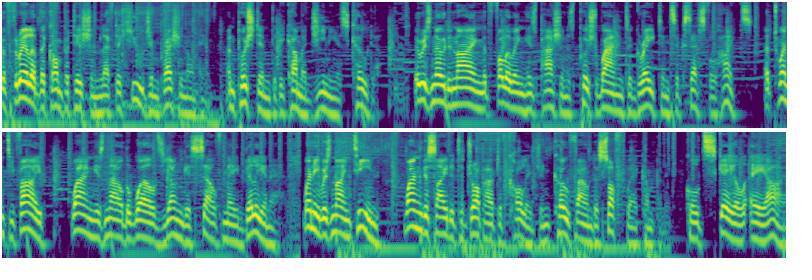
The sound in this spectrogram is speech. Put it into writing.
the thrill of the competition left a huge impression on him and pushed him to become a genius coder. There is no denying that following his passion has pushed Wang to great and successful heights. At 25, Wang is now the world's youngest self made billionaire. When he was 19, Wang decided to drop out of college and co found a software company called Scale AI.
